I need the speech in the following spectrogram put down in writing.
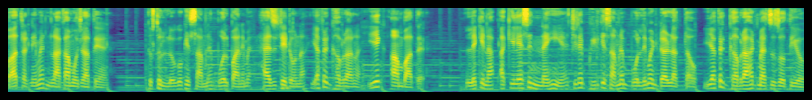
बात रखने में नाकाम हो जाते हैं। दोस्तों, लोगों के सामने बोल पाने में हेजिटेट होना या फिर घबराना, ये एक आम बात है। लेकिन आप अकेले ऐसे नहीं है जिन्हें भीड़ के सामने बोलने में डर लगता हो या फिर घबराहट महसूस होती हो।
